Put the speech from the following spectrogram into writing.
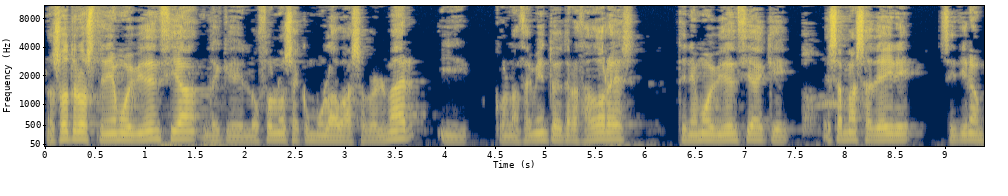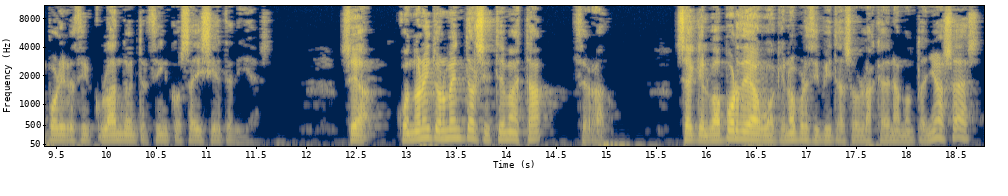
Nosotros teníamos evidencia de que el ozono se acumulaba sobre el mar y con lanzamiento de trazadores teníamos evidencia de que esa masa de aire se tiran por ir recirculando entre 5, 6, 7 días. O sea, cuando no hay tormenta el sistema está cerrado. O sea que el vapor de agua que no precipita sobre las cadenas montañosas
